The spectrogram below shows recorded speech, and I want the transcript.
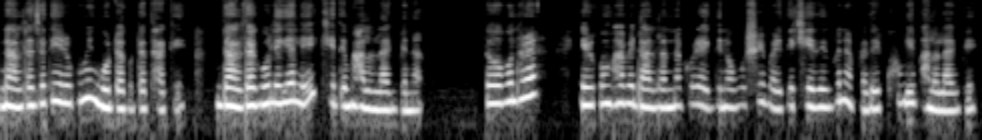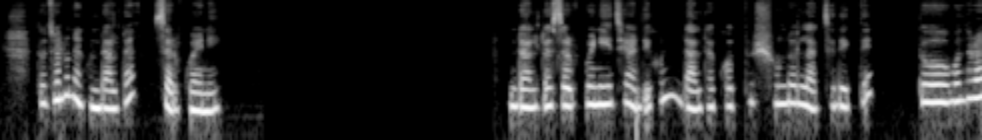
ডালটা যাতে এরকমই গোটা, গোটা থাকে। ডালটা গলে গেলে খেতে ভালো লাগবে না। তো বন্ধুরা এরকমভাবে ডাল রান্না করে একদিন অবশ্যই বাড়িতে খেয়ে দেখবেন আপনাদের খুবই ভালো লাগবে। তো চলুন এখন ডালটা সার্ভ করে নিই। ডালটা সার্ভ করে নিয়েছি আর দেখুন ডালটা কত সুন্দর লাগছে দেখতে। তো বন্ধুরা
